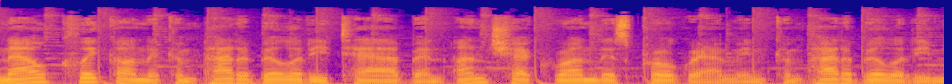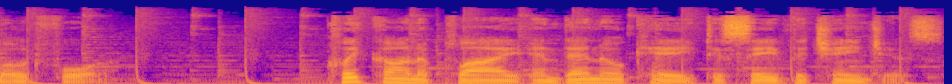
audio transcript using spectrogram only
Now click on the Compatibility tab and uncheck Run this program in Compatibility Mode 4. Click on Apply and then OK to save the changes.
